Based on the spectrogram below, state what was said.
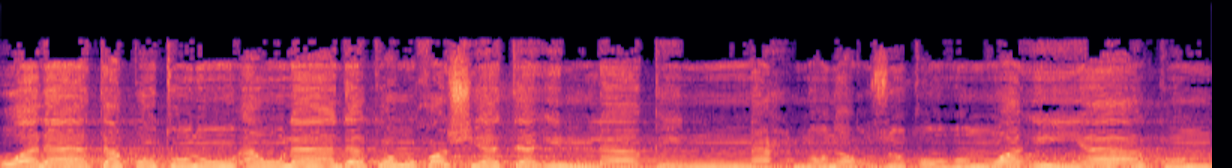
ولا تقتلوا أولادكم خشية إملاق. نحن نرزقهم وإياكم.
